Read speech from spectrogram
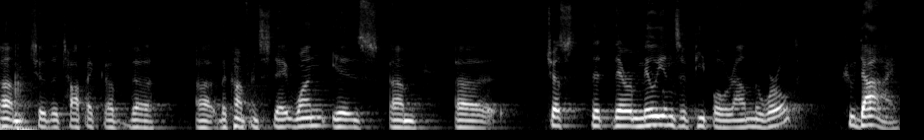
um, to the topic of the, uh, the conference today. One is um, uh, just that there are millions of people around the world who die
